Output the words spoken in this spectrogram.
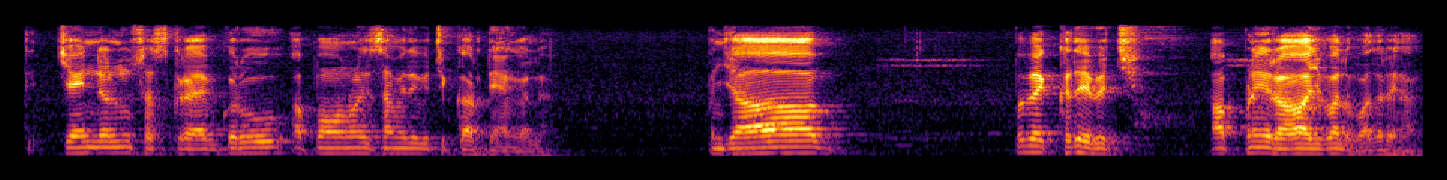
ਤੇ ਚੈਨਲ ਨੂੰ ਸਬਸਕ੍ਰਾਈਬ ਕਰੋ। ਆਪਾਂ ਆਉਣ ਵਾਲੇ ਸਮੇਂ ਦੇ ਵਿੱਚ ਕਰਦੇ ਹਾਂ ਗੱਲ। ਪੰਜਾਬ ਭਵਿੱਖ ਦੇ ਵਿੱਚ ਆਪਣੇ ਰਾਜ ਵੱਲ ਵੱਧ ਰਿਹਾ।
